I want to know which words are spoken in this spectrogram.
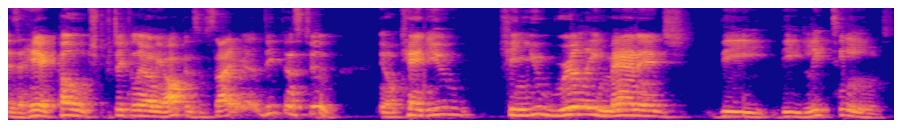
as a head coach, particularly on the offensive side, defense too. You know, can you can you really manage the the elite teams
